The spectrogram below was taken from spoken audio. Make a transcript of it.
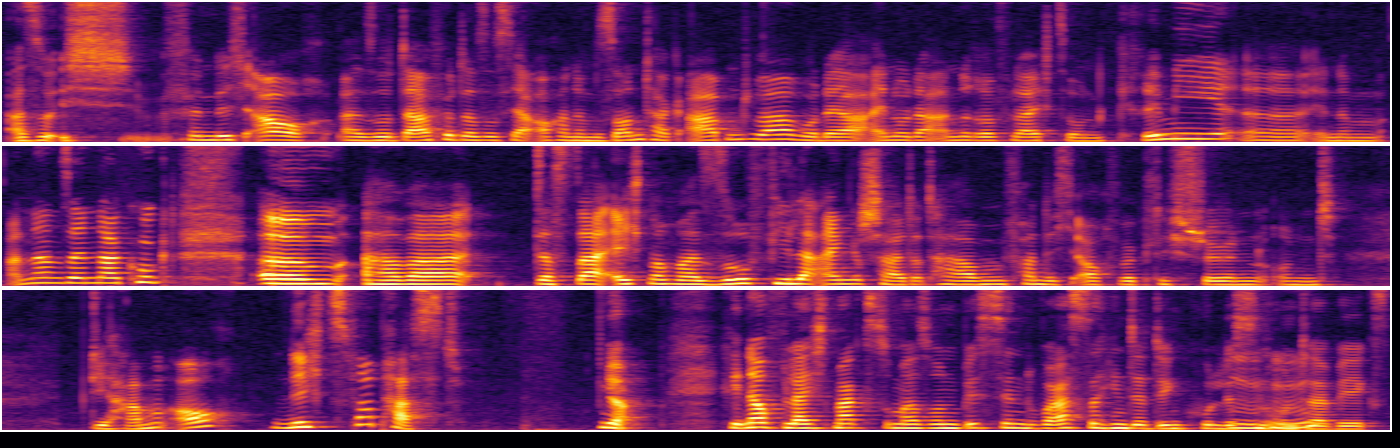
Also ich. Finde ich auch. Also dafür, dass es ja auch an einem Sonntagabend war, wo der ein oder andere vielleicht so ein Krimi äh, in einem anderen Sender guckt. Ähm, aber dass da echt nochmal so viele eingeschaltet haben, fand ich auch wirklich schön und die haben auch nichts verpasst. Ja, genau, vielleicht magst du mal so ein bisschen, du warst da hinter den Kulissen mhm. unterwegs.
